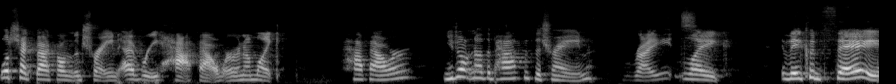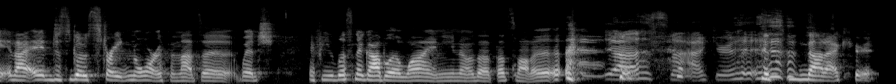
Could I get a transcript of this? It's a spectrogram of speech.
we'll check back on the train every half hour." And I'm like, "Half hour? You don't know the path of the train." Right? like they could say that it just goes straight north and that's it which if you listen to goblet of wine you know that that's not it yeah, it's not accurate. it's not accurate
